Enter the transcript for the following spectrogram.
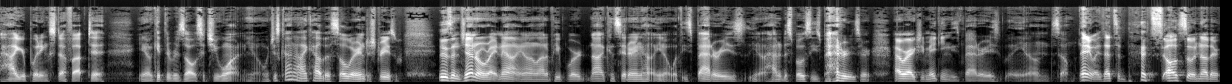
how you're putting stuff up to you know, get the results that you want, you know, which is kind of like how the solar industry is, is in general right now. You know, a lot of people are not considering how, you know, what these batteries, you know, how to dispose these batteries or how we're actually making these batteries, you know. So, anyways, that's a, that's also another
